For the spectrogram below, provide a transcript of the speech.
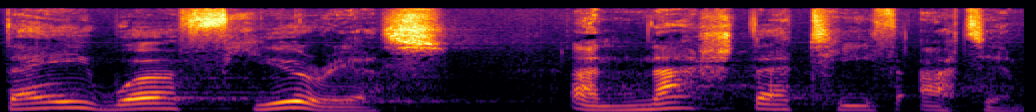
they were furious and gnashed their teeth at him.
